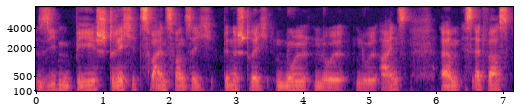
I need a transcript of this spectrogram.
7B-22-0001 ähm, ist etwas,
